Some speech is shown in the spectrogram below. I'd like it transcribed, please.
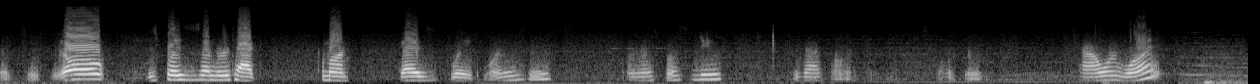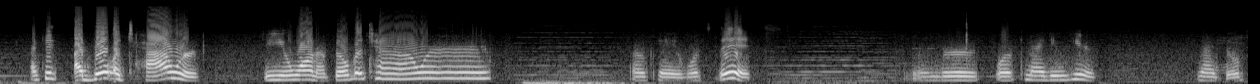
Let's see. Oh! This place is under attack. Come on. Guys, wait, what is this? What am I supposed to do? Evacuate. Sniper. Tower, what? I can, I built a tower. Do you want to build a tower? Okay, what's this? Remember, what can I do here? Can I build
